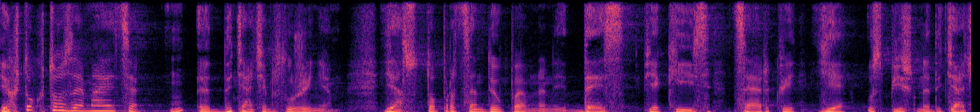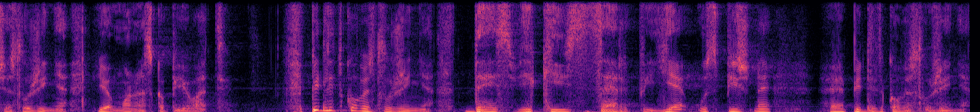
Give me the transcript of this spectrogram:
Якщо хто займається е, дитячим служінням, я 100% впевнений, десь в якійсь церкві є успішне дитяче служіння, його можна скопіювати. Підліткове служіння, десь в якійсь церкві є успішне підліткове служіння.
